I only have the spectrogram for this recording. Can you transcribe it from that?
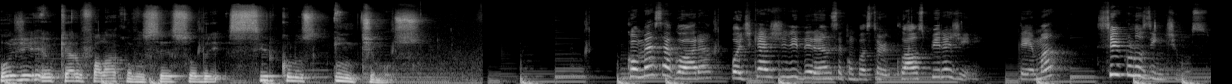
Hoje eu quero falar com você sobre círculos íntimos. Começa agora o podcast de liderança com o pastor Klaus Piragini. Tema: Círculos íntimos.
